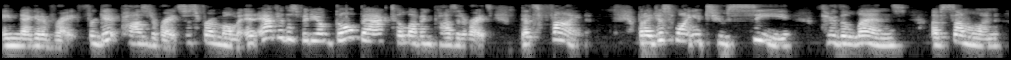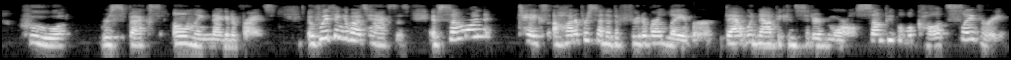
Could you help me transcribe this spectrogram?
a negative right. Forget positive rights just for a moment. And after this video, go back to loving positive rights. That's fine. But I just want you to see through the lens of someone who respects only negative rights. If we think about taxes, if someone takes 100% of the fruit of our labor, that would not be considered moral. Some people will call it slavery.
